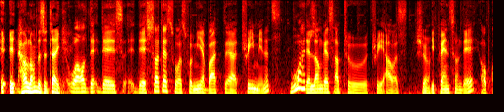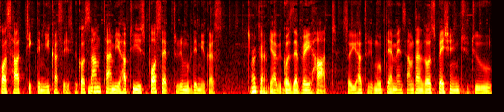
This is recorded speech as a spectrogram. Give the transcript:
it, it, how long does it take? Well, the the, the shortest was for me about uh, three minutes. What? The longest up to three hours. Sure. Depends on the, of course, how thick the mucus is, because mm. sometimes you have to use forceps to remove the mucus. Okay. Yeah, because they're very hard. So you have to remove them, and sometimes those patients to, to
